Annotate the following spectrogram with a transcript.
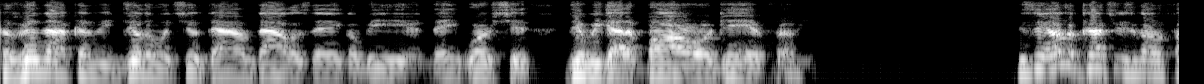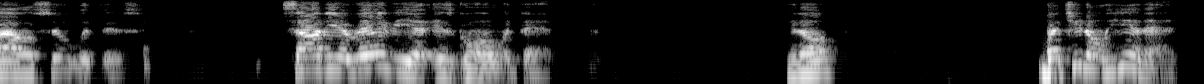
Because we're not going to be dealing with your damn dollars that ain't going to be here. They ain't worth shit. Then we got to borrow again from you. You see, other countries are going to follow suit with this. Saudi Arabia is going with that. You know? But you don't hear that.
